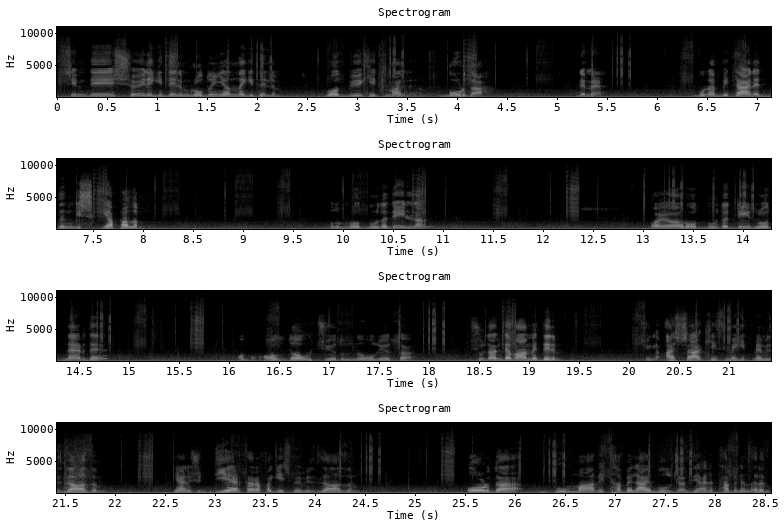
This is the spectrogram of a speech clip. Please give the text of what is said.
Şimdi şöyle gidelim. Rod'un yanına gidelim. Rod büyük ihtimal burada. Değil mi? Buna bir tane dıngış yapalım. Oğlum Rod burada değil lan. Bayağı Rod burada değil. Rod nerede? Abi az daha uçuyordum ne oluyorsa. Şuradan devam edelim. Çünkü aşağı kesime gitmemiz lazım. Yani şu diğer tarafa geçmemiz lazım. Orada bu mavi tabelayı bulacağız. Yani tabelaların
